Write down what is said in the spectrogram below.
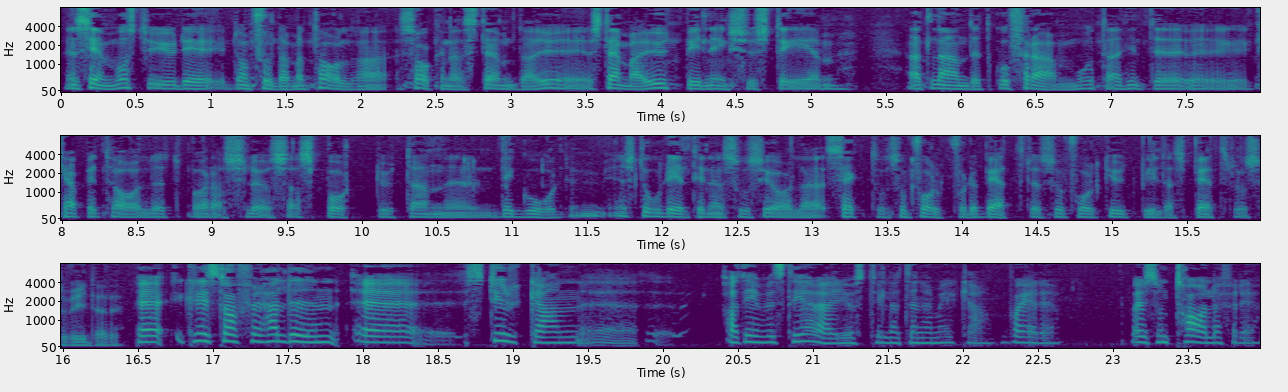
Men sen måste ju det, de fundamentala sakerna stämda, stämma. Utbildningssystem, att landet går framåt, att inte eh, kapitalet bara slösas bort utan eh, det går en stor del till den sociala sektorn så folk får det bättre, så folk utbildas bättre och så vidare. Kristoffer eh, Haldin, eh, styrkan eh, att investera just i Latinamerika, vad är det? Vad är det som talar för det?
